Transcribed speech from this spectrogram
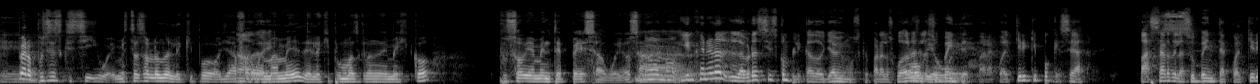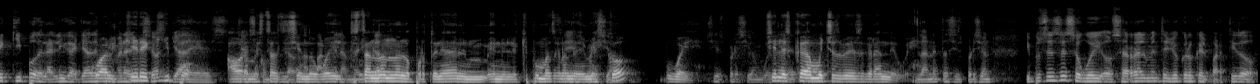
eh, Pero pues es que sí, güey. Me estás hablando del equipo ya No, fuera de mame, del equipo más grande de México. Pues obviamente pesa, güey. O sea. No, no, y en general, la verdad sí es complicado. Ya vimos que para los jugadores Obvio, de la sub-20, güey. para cualquier equipo que sea, pasar de la sub-20 a cualquier equipo de la liga ya de primera cualquier división equipo. ya es. ya Ahora es me estás diciendo, güey, te están dando la oportunidad en el, en el equipo más grande de. México, güey. Sí, es presión, güey. Sí les neta. queda muchas veces grande, güey. La neta sí es presión. Y pues es eso, güey. O sea, realmente yo creo que el partido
